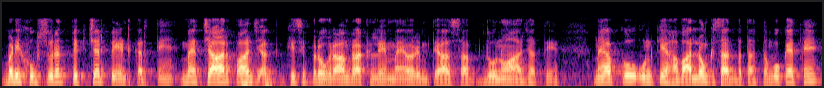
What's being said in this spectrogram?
बड़ी खूबसूरत पिक्चर पेंट करते हैं। मैं चार पाँच किसी प्रोग्राम रख लें मैं और इम्तियाज़ साहब दोनों आ जाते हैं। मैं आपको उनके हवालों के साथ बताता हूँ। वो कहते हैं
